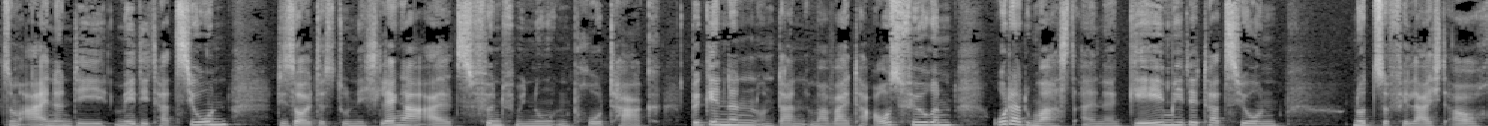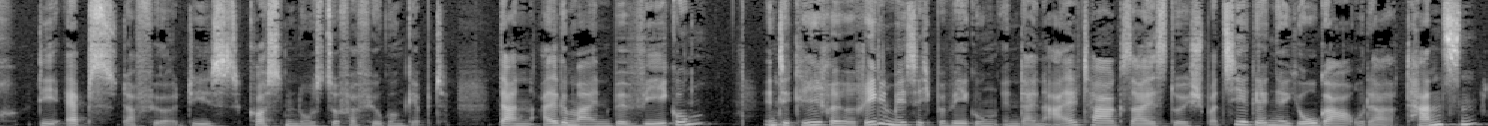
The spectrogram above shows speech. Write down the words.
Zum einen die Meditation, die solltest du nicht länger als fünf Minuten pro Tag beginnen und dann immer weiter ausführen. Oder du machst eine Gehmeditation, nutze vielleicht auch die Apps dafür, die es kostenlos zur Verfügung gibt. Dann allgemein Bewegung. Integriere regelmäßig Bewegung in deinen Alltag, sei es durch Spaziergänge, Yoga oder Tanzen.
